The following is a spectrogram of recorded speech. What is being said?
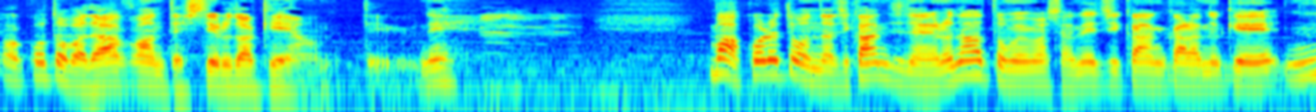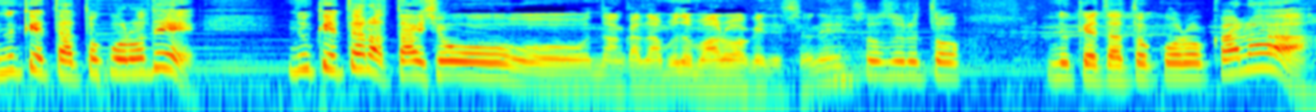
まあ、言葉であかんってしてるだけやんっていうね。まあこれと同じ感じなんやろなと思いましたね。時間から抜け、抜けたところで、抜けたら対象なんかなんぼでもあるわけですよね。そうすると、抜けたところから、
